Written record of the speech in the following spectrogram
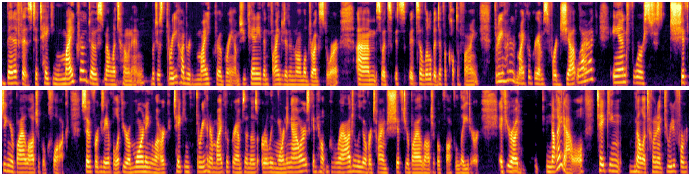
benefits to taking microdose melatonin, which is 300 micrograms. You can't even find it in a normal drugstore, um, so it's it's it's a little bit difficult to find. 300 micrograms for jet lag and for shifting your biological clock. So, for example, if you're a morning lark, taking 300 micrograms in those early morning hours can help gradually over time shift your biological clock later. If you're mm. a night owl, taking melatonin three to four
